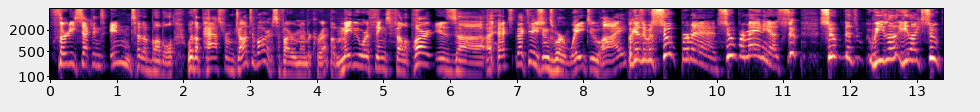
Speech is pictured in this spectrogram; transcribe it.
30 seconds into the bubble with a pass from John Tavares, if I remember correct. But maybe where things fell apart is uh, expectations were way too high because it was Superman, Supermania, soup, soup that's, he, he likes soup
